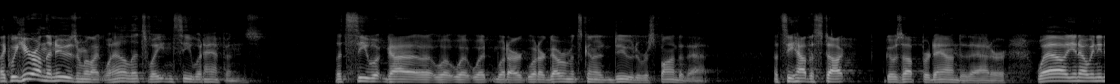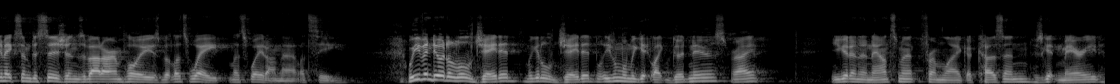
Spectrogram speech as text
Like we hear on the news and we're like, well, let's wait and see what happens. Let's see what, God, what, what, what, our, what our government's going to do to respond to that. Let's see how the stock goes up or down to that. Or, well, you know, we need to make some decisions about our employees, but let's wait. Let's wait on that. Let's see. We even do it a little jaded. We get a little jaded, even when we get like good news, right? You get an announcement from like a cousin who's getting married,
